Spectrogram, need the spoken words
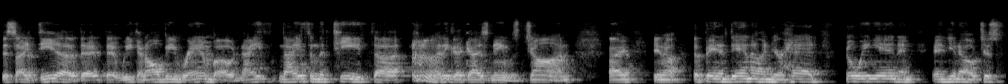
this idea that, that we can all be Rambo, knife, knife in the teeth. Uh, I think that guy's name was John, right? You know, the bandana on your head, going in and, and you know, just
